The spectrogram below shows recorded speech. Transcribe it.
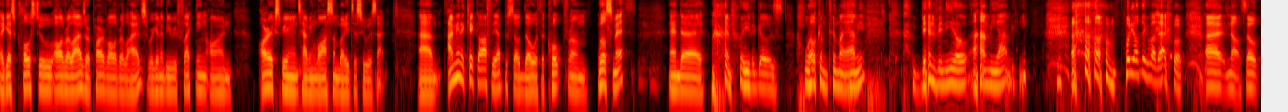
I guess, close to all of our lives or part of all of our lives. We're going to be reflecting on our experience having lost somebody to suicide. Um, I'm going to kick off the episode though with a quote from Will Smith, and uh, I believe it goes, "Welcome to Miami, bienvenido a Miami." um, what do y'all think about that quote? Uh, no, so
